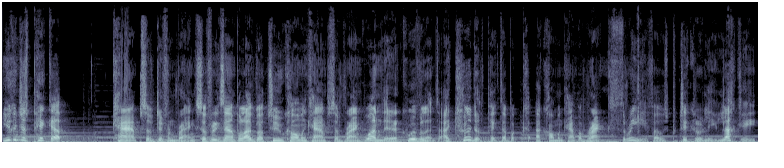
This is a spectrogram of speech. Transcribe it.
You can just pick up caps of different ranks. So, for example, I've got two common caps of rank 1. They're equivalent. I could have picked up a, a, common cap of rank 3 if I was particularly lucky,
